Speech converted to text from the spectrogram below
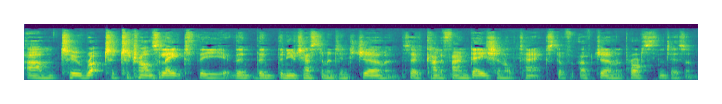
um, to, to to translate the, the, the, the New Testament into German, so kind of foundational text of, of German Protestantism.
